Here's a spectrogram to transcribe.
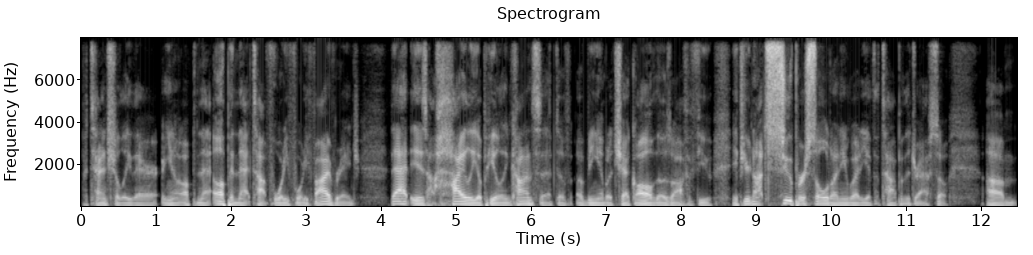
potentially there, you know, up in that up in that top 40 45 range. That is a highly appealing concept of of being able to check all of those off if you if you're not super sold on anybody at the top of the draft. So um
